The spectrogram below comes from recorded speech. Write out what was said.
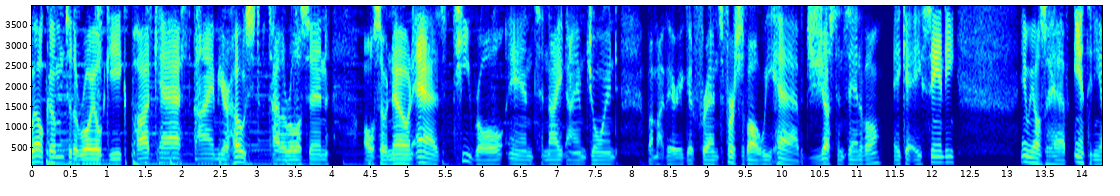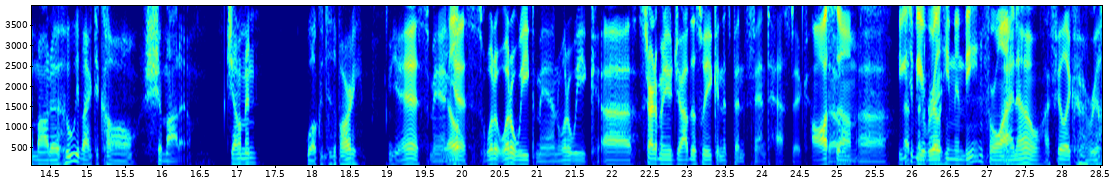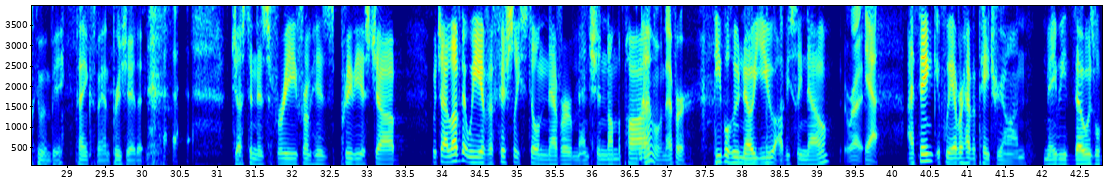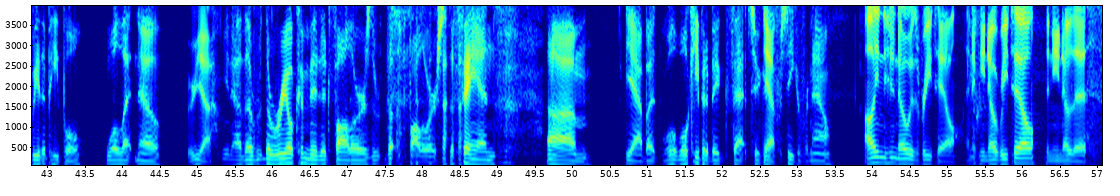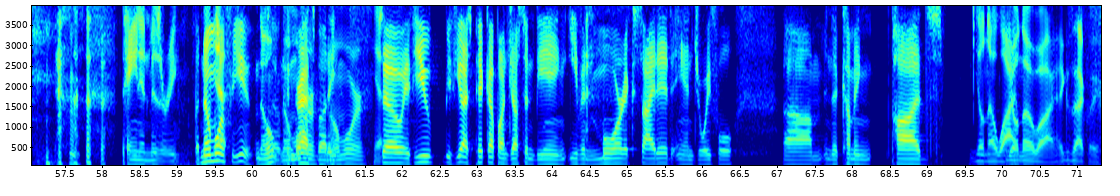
welcome to the Royal Geek Podcast. I'm your host, Tyler Rollison, also known as T Roll, and tonight I am joined by my very good friends. First of all, we have Justin Sandoval, aka Sandy, and we also have Anthony Amato, who we like to call Shamato. Gentlemen, welcome to the party. Yes, man. Yep. Yes. What a, what a week, man. What a week. Uh, started my new job this week, and it's been fantastic. So, Awesome. uh, You get to be a real great. human being for once. I know. I feel like a real human being. Thanks, man. Appreciate it. Justin is free from his previous job, which I love that we have officially still never mentioned on the pod. no, never. People who know you obviously know. Right. Yeah. I think if we ever have a Patreon, maybe those will be the people we'll let know. Yeah. You know, the the real committed followers, the, the followers, the fans. Um, yeah, but we'll we'll keep it a big fat secret, Yeah. for secret for now. All you need to know is retail. And if you know retail, then you know this. Pain and misery, but no more for you. No, So no congrats, more. buddy. No more. Yeah. So if you if you guys pick up on Justin being even more excited and joyful um, in the coming pods, you'll know why. You'll know why. Exactly.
